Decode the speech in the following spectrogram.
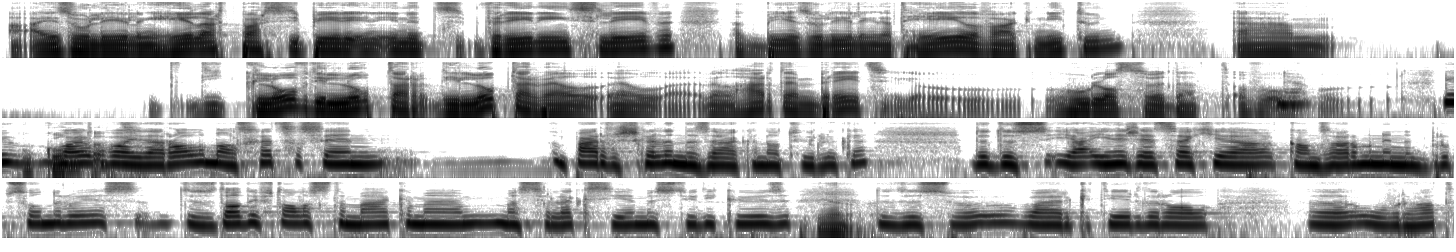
ASO-leerlingen heel hard participeren in, in het verenigingsleven, dat BSO-leerlingen dat heel vaak niet doen. Um, die kloof die loopt daar, die loopt daar wel, wel, wel hard en breed. Hoe lossen we dat? Of, ja. nu, hoe komt wat, dat? wat je daar allemaal schetst, zijn een paar verschillende zaken natuurlijk. Hè. dus ja, enerzijds zeg je ja, kansarmen in het beroepsonderwijs. Dus dat heeft alles te maken met, met selectie en met studiekeuze. Dus waar ik het eerder al uh, over had.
